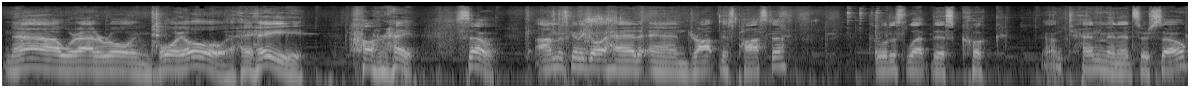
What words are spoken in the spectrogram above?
Now we're at a rolling boil. Oh, hey, hey. All right. So I'm just gonna go ahead and drop this pasta. So we'll just let this cook around 10 minutes or so.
